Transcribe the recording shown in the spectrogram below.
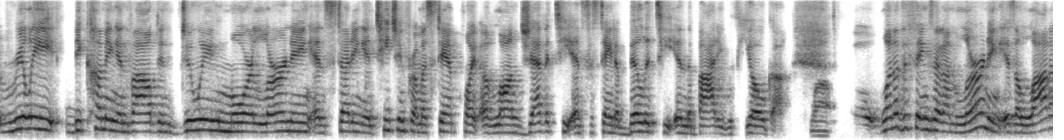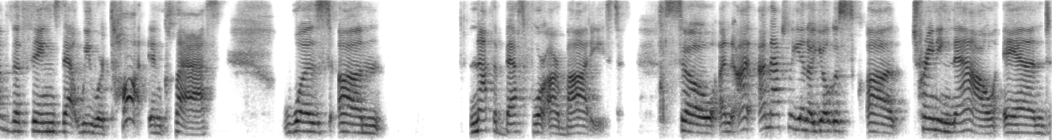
really becoming involved in doing more learning and studying and teaching from a standpoint of longevity and sustainability in the body with yoga. Wow. So one of the things that I'm learning is a lot of the things that we were taught in class was um, not the best for our bodies so and I, am actually in a yoga uh, training now and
